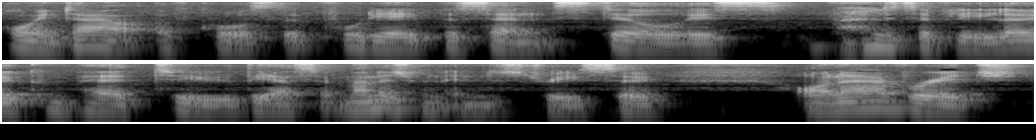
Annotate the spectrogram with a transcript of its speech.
point out, of course, that 48% still is relatively low compared to the asset management industry. So on average,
